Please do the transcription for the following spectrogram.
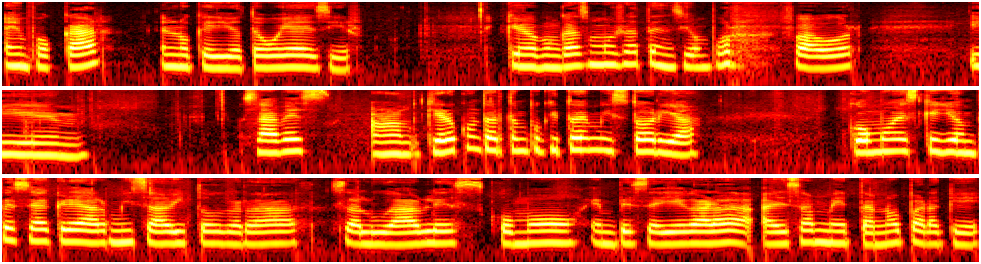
enfocar en lo que yo te voy a decir. Que me pongas mucha atención, por favor. Y, sabes, quiero contarte un poquito de mi historia, cómo es que yo empecé a crear mis hábitos, ¿verdad? Saludables, cómo empecé a llegar a, a esa meta, ¿no? Para que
